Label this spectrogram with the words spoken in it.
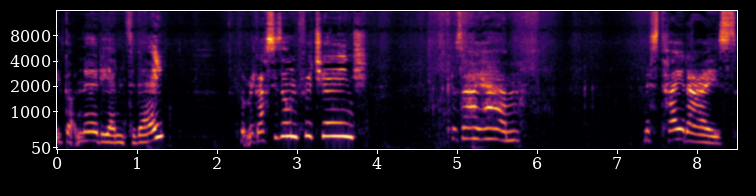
You've got Nerdy M today. Put my glasses on for a change. Because I am Miss Tired Eyes.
